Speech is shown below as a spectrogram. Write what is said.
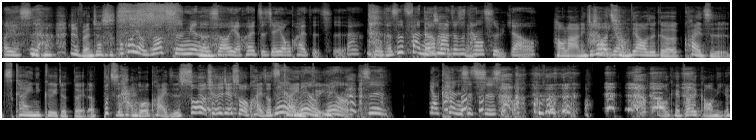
哦，也是啊。日本人就是不过有时候吃面的时候也会直接用筷子吃啊。嗯，可是饭的话就是汤匙比较。好啦，你就是要强调这个筷子 y n i k u 就对了，不止韩国筷子，所有全世界所有筷子都没 s k 有 y 没有没有，是要看是吃什么。好，OK，不要再搞你了。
